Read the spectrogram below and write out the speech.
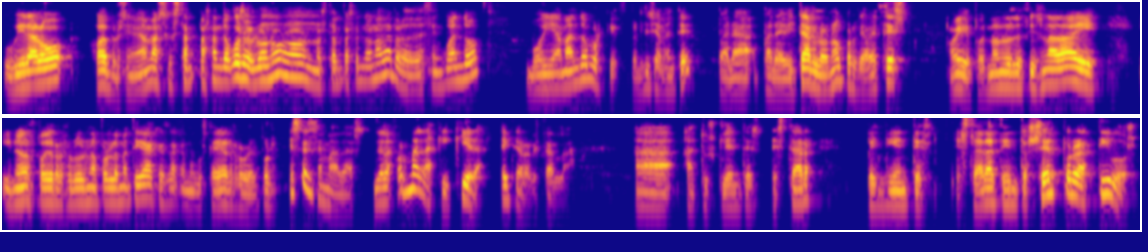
hubiera algo pero si me llamas están pasando cosas, no, no, no, no están pasando nada, pero de vez en cuando voy llamando porque precisamente para, para evitarlo, ¿no? Porque a veces, oye, pues no nos decís nada y, no os podéis resolver una problemática que es la que me gustaría resolver. Pues esas llamadas, de la forma en la que quiera, hay que realizarla a, a tus clientes, estar pendientes, estar atentos, ser proactivos,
